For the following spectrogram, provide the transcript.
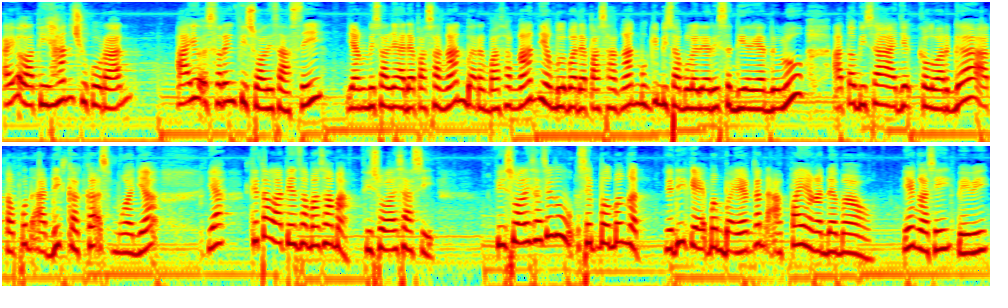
ayo latihan syukuran ayo sering visualisasi yang misalnya ada pasangan bareng pasangan yang belum ada pasangan mungkin bisa mulai dari sendirian dulu atau bisa ajak keluarga ataupun adik kakak semuanya. Ya kita latihan sama-sama visualisasi. Visualisasi itu simple banget. Jadi kayak membayangkan apa yang anda mau. Ya nggak sih baby?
